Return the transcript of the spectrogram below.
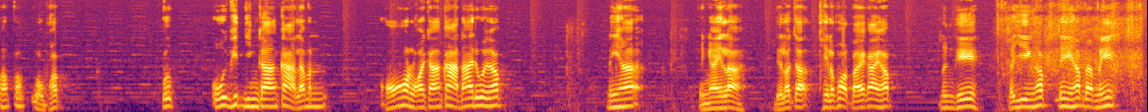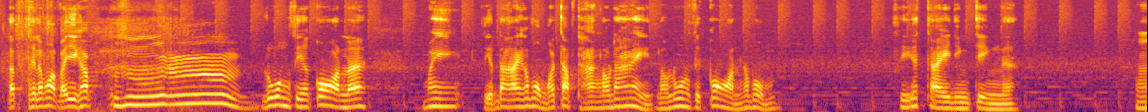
ปั๊บปั๊บหลบครับปุ๊บ โอ้ยพิษยิงกลางอากาศแล้วมัน อ๋อลอยกลางอากาศได้ด้วยครับ นี่ฮะ เป็นไงล่ะ เดี๋ยวเราจะเทเลพอร์ตไปใกล้ครับหนึ่งที แล้วยิงครับ นี่ครับแบบนี้ แล้วเทเลพอร์ตไปอีกครับอื้อหือล่วงเสียก่อนนะ ไม่เสียดายครับผมเขาจับทางเราได้ เราล่วงเสียก่อนครับผม เสียใจจริง ๆ นะ อื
